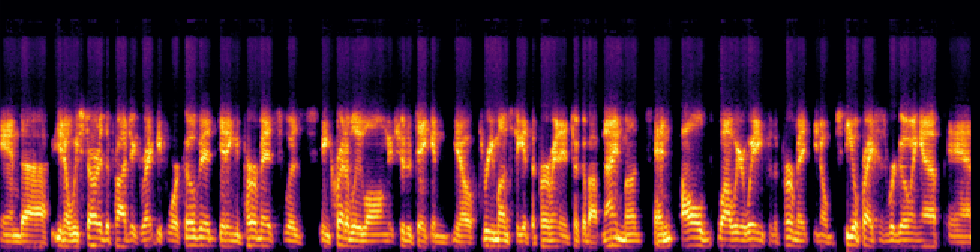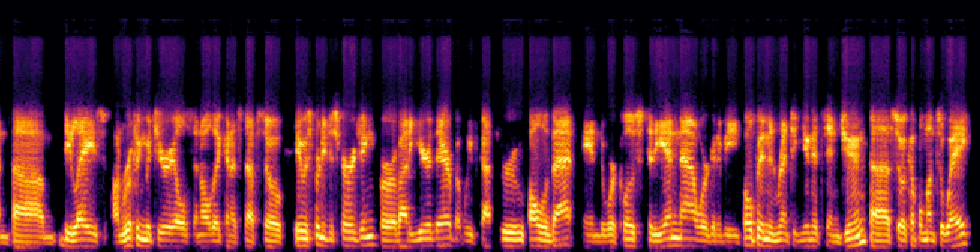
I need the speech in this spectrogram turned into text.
And uh, you know, we started the project right before COVID. Getting the permits was incredibly long. It should have taken you know three months to get the permit. It took about nine months, and all while we were waiting for the permit, you know, steel prices were going up and um, delays on roofing materials and all that kind of stuff. So it was pretty discouraging for about a year there, but we've got through all of that and we're close to the end now. We're going to be open and renting units in June. Uh, so a couple months away.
